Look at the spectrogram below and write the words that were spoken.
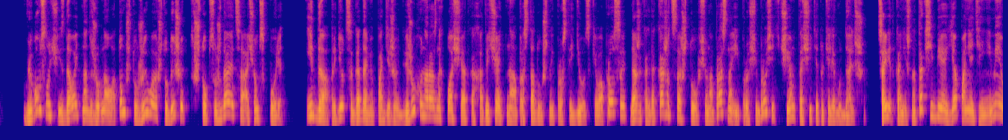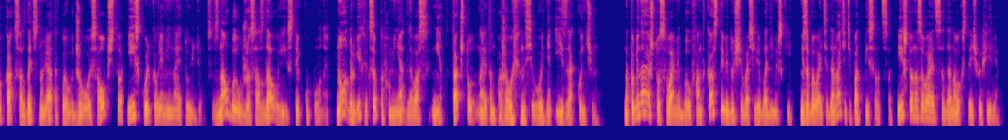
В любом случае, издавать надо журнал о том, что живо, что дышит, что обсуждается, о чем спорят. И да, придется годами поддерживать движуху на разных площадках, отвечать на простодушные, просто идиотские вопросы, даже когда кажется, что все напрасно и проще бросить, чем тащить эту телегу дальше. Совет, конечно, так себе. Я понятия не имею, как создать с нуля такое вот живое сообщество и сколько времени на это уйдет. Знал бы, уже создал и стрик купоны. Но других рецептов у меня для вас нет. Так что на этом, пожалуй, на сегодня и закончим. Напоминаю, что с вами был Фанткаст и ведущий Василий Владимирский. Не забывайте донатить и подписываться. И, что называется, до новых встреч в эфире.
